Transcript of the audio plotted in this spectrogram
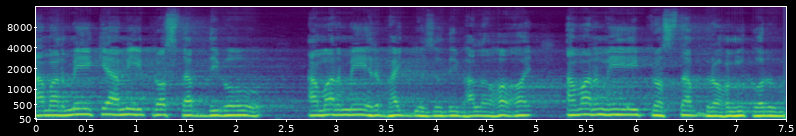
আমার মেয়েকে আমি প্রস্তাব দিব। আমার মেয়ের ভাগ্য যদি ভালো হয়, আমার মেয়ে এই প্রস্তাব গ্রহণ করব।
